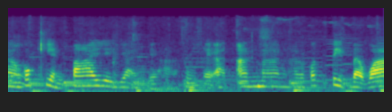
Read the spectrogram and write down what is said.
นางก็เขียนป้ายใหญ่ๆเลยค่ะ สงสัยอัดอั้นมากนะคะแล้วก็ติดแบบว่า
